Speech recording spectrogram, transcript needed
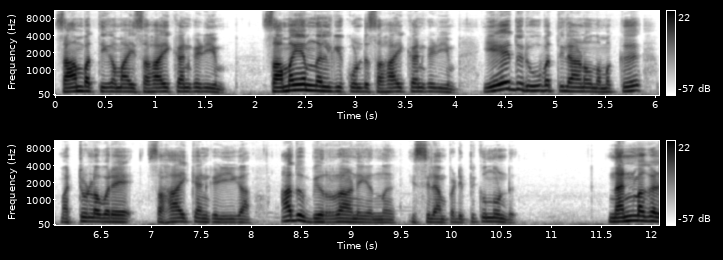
സാമ്പത്തികമായി സഹായിക്കാൻ കഴിയും. സമയം നൽകിക്കൊണ്ട് സഹായിക്കാൻ കഴിയും. ഏതു രൂപത്തിലാണോ നമുക്ക് മറ്റുള്ളവരെ സഹായിക്കാൻ കഴിയുക അത് ബിറാണ് എന്ന് ഇസ്ലാം പഠിപ്പിക്കുന്നുണ്ട്. നന്മകൾ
